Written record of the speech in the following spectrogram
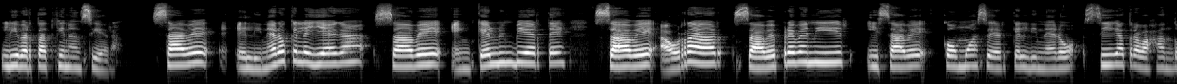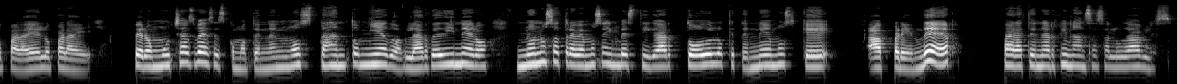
libertad financiera sabe el dinero que le llega, sabe en qué lo invierte, sabe ahorrar, sabe prevenir y sabe cómo hacer que el dinero siga trabajando para él o para ella. Pero muchas veces, como tenemos tanto miedo a hablar de dinero, no nos atrevemos a investigar todo lo que tenemos que aprender para tener finanzas saludables.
